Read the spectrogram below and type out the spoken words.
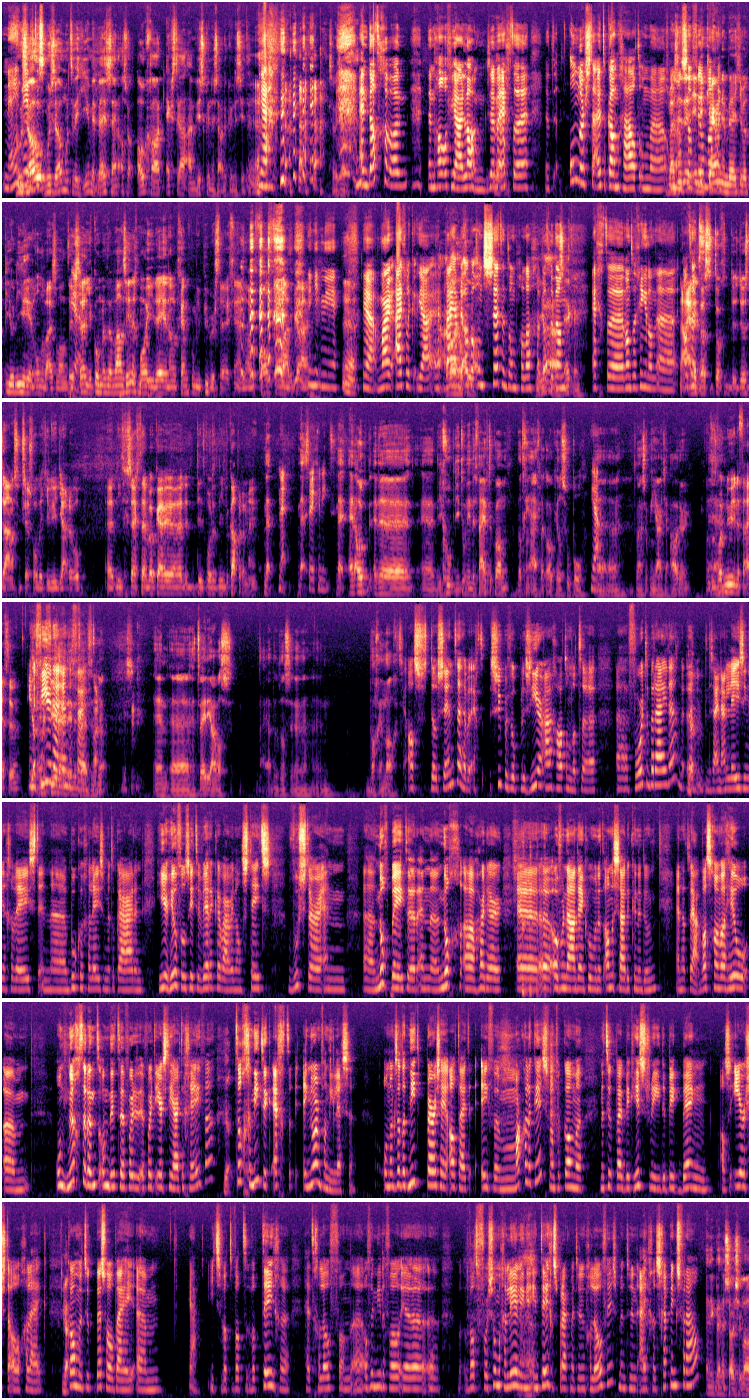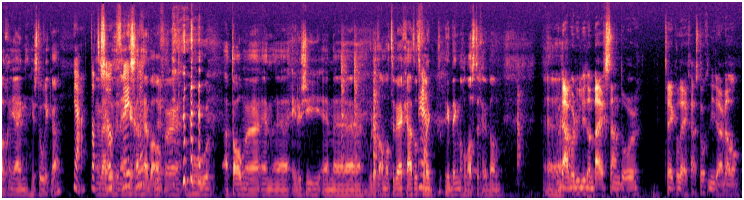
Nee, hoezo, nee, is... hoezo moeten we hiermee bezig zijn als we ook gewoon extra aan wiskunde zouden kunnen zitten? Ja, Sowieso. en dat gewoon een half jaar lang. Ze hebben Ja. echt eh, het onderste uit de kan gehaald om, eh Dus om wij zitten zoveel in de kern mogelijk... een beetje wat pionieren in onderwijsland is. Ja. Hè? Je komt met een waanzinnig mooi idee en dan op een gegeven moment kom je pubers tegen. En dan valt het gewoon uit elkaar. Nee. Ja. Ja, maar eigenlijk, ja, wij hebben er ook wel ontzettend om gelachen. dat we Ja, dan zeker. echt, eh, want we gingen dan eh, Nou, en altijd... het was toch dus- dusdanig succesvol dat jullie het jaar erop het niet gezegd hebben... Oké, eh, dit wordt het niet, we kappen ermee. Nee, Nee. zeker niet. Nee, en ook de, de, eh, die groep die toen in de vijfde kwam, dat ging eigenlijk ook heel soepel. Ja. Eh, toen waren ze ook een jaartje ouder. Want het wordt nu in de vijfde. In Ja, de vierde en de vijfde. ja. Dus, En eh, het tweede jaar was, nou ja, dat was eh, een dag en nacht. als docenten hebben we echt super veel plezier aan gehad om dat eh, voor te bereiden. Ja. eh, we zijn naar lezingen geweest en eh, boeken gelezen met elkaar. En hier heel veel zitten werken waar we dan steeds woester en nog beter en nog harder over nadenken hoe we het anders zouden kunnen doen. En het ja, was gewoon wel heel ehm, ontnuchterend om dit voor, de- voor het eerste jaar te geven. Ja. Toch geniet ik echt enorm van die lessen. Ondanks dat het niet per se altijd even makkelijk is. Want we komen natuurlijk bij Big History, de Big Bang, als eerste al gelijk. Ja. Komen we natuurlijk best wel bij ehm, ja, iets wat, wat, wat tegen het geloof van... eh, of in ieder geval eh, eh, wat voor sommige leerlingen Ja. in tegenspraak met hun geloof is. Met hun eigen scheppingsverhaal. En ik ben een socioloog en jij een historica. Ja, dat en is wij ook moeten in één keer gaan vreselijk. hebben over hoe atomen en eh, energie en eh, hoe dat allemaal te werk gaat. Dat Ja. vond ik, ik denk, nog lastiger dan... eh, Maar daar worden jullie dan bijgestaan door twee collega's, toch? Die daar wel...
